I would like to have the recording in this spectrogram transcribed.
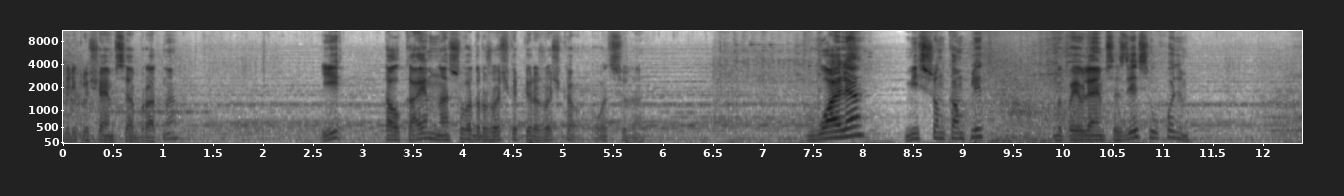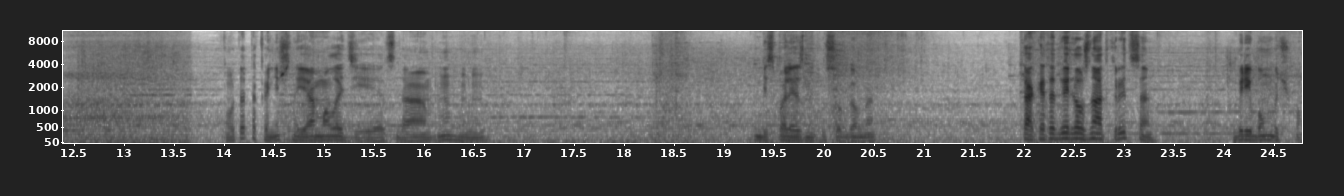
Переключаемся обратно. И толкаем нашего дружочка-пирожочка вот сюда. Вуаля! Миссион комплит. Мы появляемся здесь и уходим. Вот это, конечно, я молодец, да. Угу. Бесполезный кусок говна. Так, эта дверь должна открыться. Бери бомбочку.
